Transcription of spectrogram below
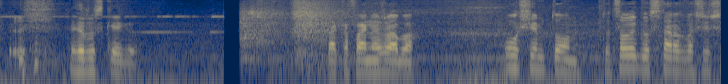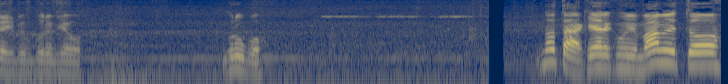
Ruskiego. Taka fajna żaba. 8 ton. To całego Stara 266 by w górę wzięło. Grubo. No tak, Jarek mówi, mamy to,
